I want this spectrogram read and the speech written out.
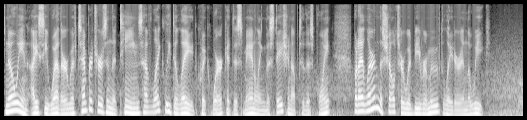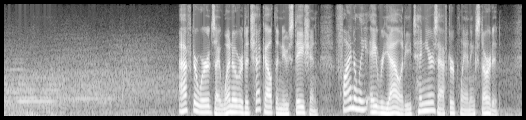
Snowy and icy weather with temperatures in the teens have likely delayed quick work at dismantling the station up to this point, but I learned the shelter would be removed later in the week. Afterwards, I went over to check out the new station, finally a reality 10 years after planning started.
